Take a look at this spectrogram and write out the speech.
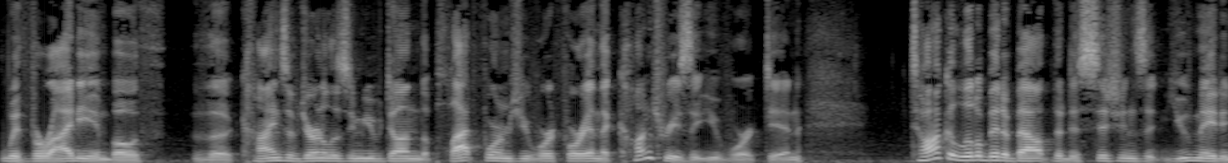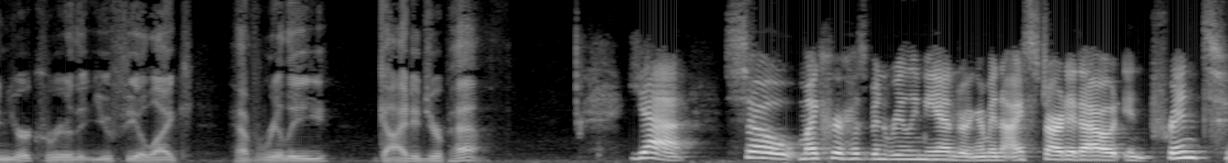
with variety in both the kinds of journalism you've done, the platforms you've worked for, and the countries that you've worked in. Talk a little bit about the decisions that you've made in your career that you feel like have really guided your path. Yeah. So my career has been really meandering. I mean, I started out in print.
